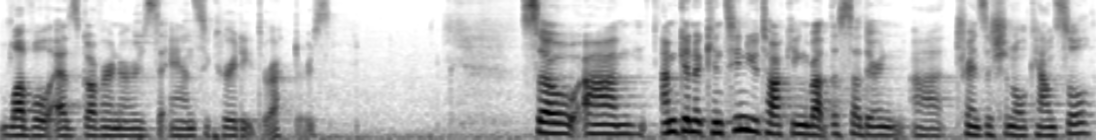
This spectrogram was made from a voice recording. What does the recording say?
level as governors and security directors. So um, I'm going to continue talking about the Southern uh, Transitional Council,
